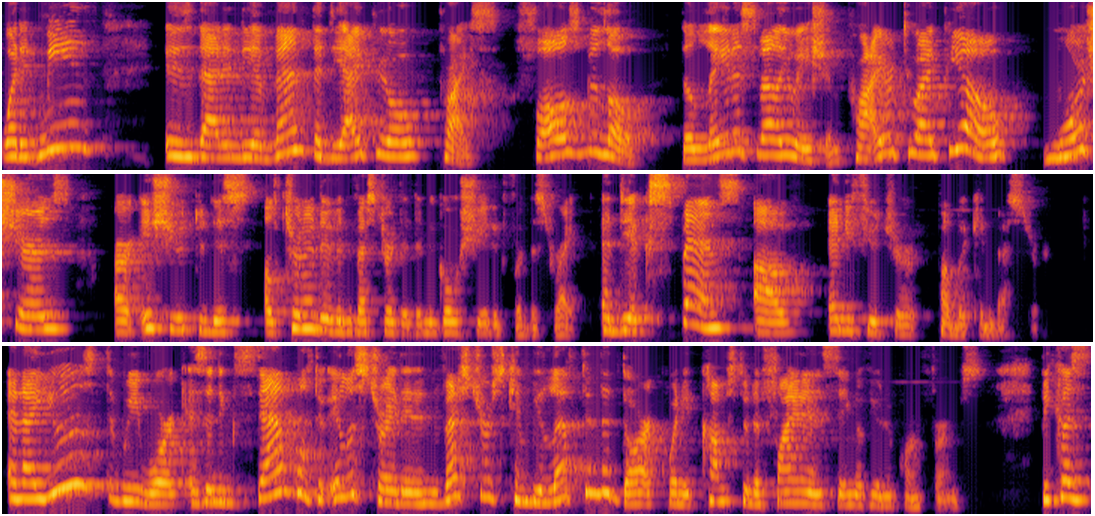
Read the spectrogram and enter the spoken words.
What it means is that in the event that the IPO price falls below the latest valuation prior to IPO, more shares are issued to this alternative investor that negotiated for this right at the expense of any future public investor. And I used WeWork as an example to illustrate that investors can be left in the dark when it comes to the financing of unicorn firms. Because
